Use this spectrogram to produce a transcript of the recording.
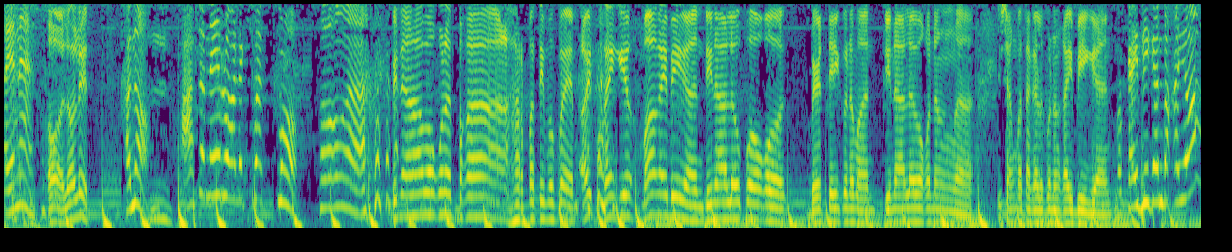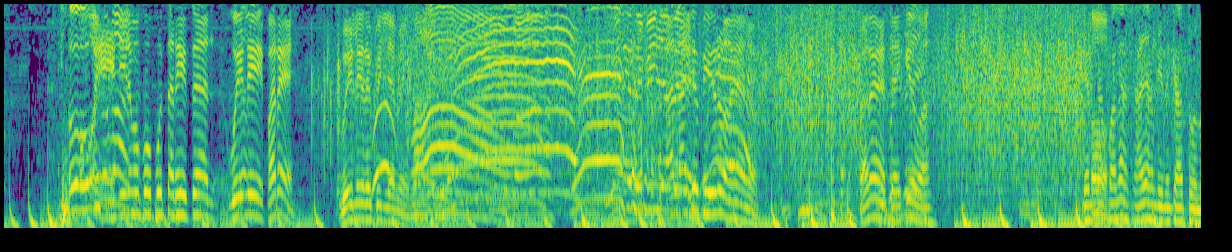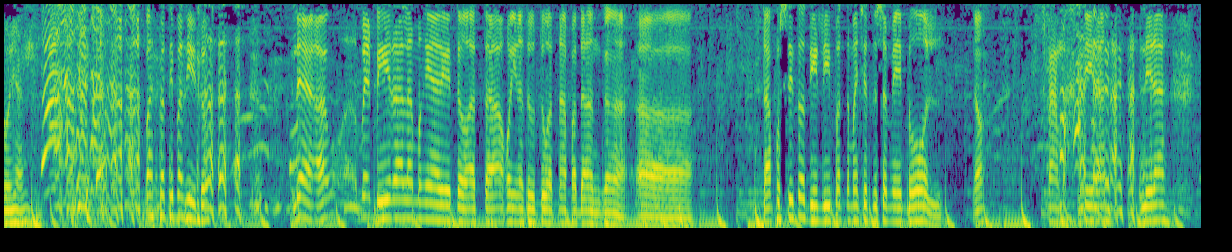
Ayan na. Oh, Lolit. Ano? Asan na yung Rolex watch mo? Oo nga. Pinahawa ko na at baka harbatin mo pa eh. Ay, thank you. Mga kaibigan, dinalaw po ako. Birthday ko naman. Dinalaw ako ng ah, isang matagal ko ng kaibigan. Magkaibigan ba kayo? Oo, eh, hindi naman pupunta rito yan. Willie, pare. Willie Revillame. mga kaibigan. Alam nyo, biro. Ayan, oh. Pare, thank you, ah. Ganda Oh. pala, sayang hindi nagkatuloyan. Ba't pati pa dito? Hindi, ah, bihira lang mangyari ito at ah, ako'y natutuwa at napadaan ka nga. Ah, tapos dito, dilipat naman siya doon sa may bohol. No? Tama. Hindi na. Hindi na.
